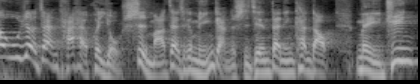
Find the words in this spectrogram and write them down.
俄乌热战，台海会有事吗？在这个敏感的时间，带您看到美军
